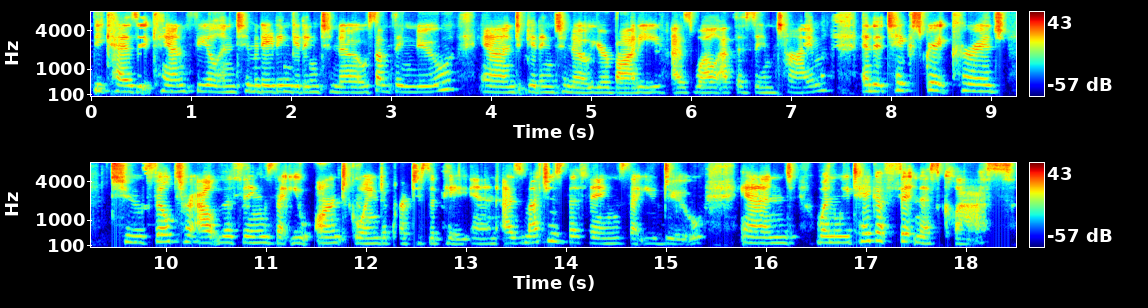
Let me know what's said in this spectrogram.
because it can feel intimidating getting to know something new and getting to know your body as well at the same time. And it takes great courage to filter out the things that you aren't going to participate in as much as the things that you do. And when we take a fitness class,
